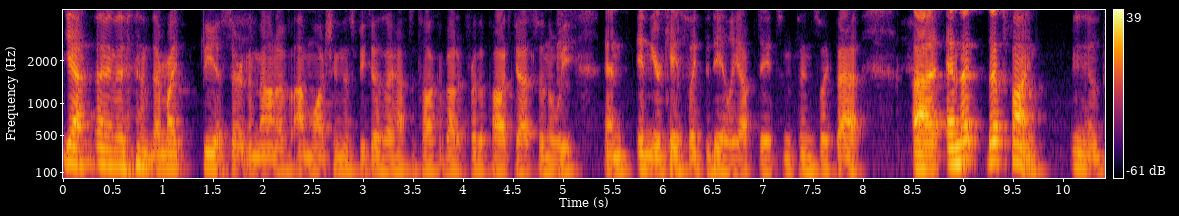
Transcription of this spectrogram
Yeah, I mean, there might be a certain amount of I'm watching this because I have to talk about it for the podcast in the week, and in your case, like the daily updates and things like that, uh, and that that's fine. You know,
